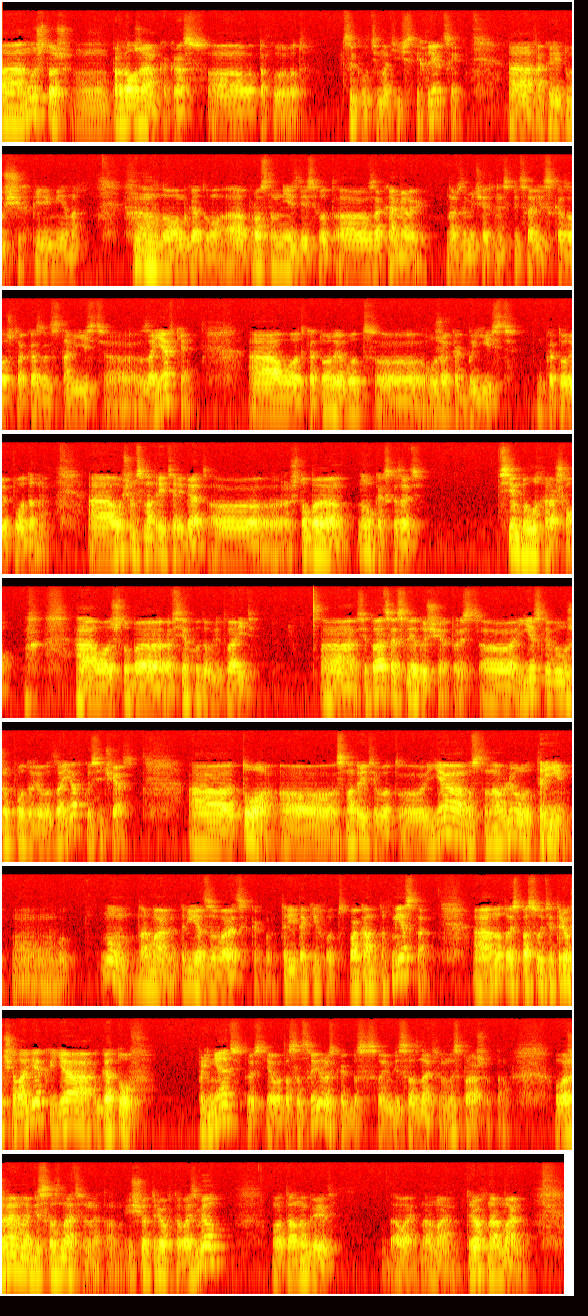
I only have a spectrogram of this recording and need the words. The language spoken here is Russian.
А, ну что ж, продолжаем как раз а, вот такой вот цикл тематических лекций а, о грядущих переменах в новом году. Просто мне здесь вот за камерой наш замечательный специалист сказал, что оказывается там есть заявки, вот, которые вот уже как бы есть которые поданы. В общем, смотрите, ребят, чтобы, ну, как сказать, всем было хорошо, вот, чтобы всех удовлетворить. А, ситуация следующая, то есть, а, если вы уже подали вот заявку сейчас, а, то, смотрите, вот я установлю три, ну, нормально, три отзываются, как бы, три таких вот вакантных места, ну, то есть, по сути, трех человек я готов принять, то есть, я вот ассоциируюсь, как бы, со своим бессознательным и спрашиваю, там, уважаемое бессознательное, там, еще трех-то возьмем, вот оно говорит, давай, нормально, трех нормально.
